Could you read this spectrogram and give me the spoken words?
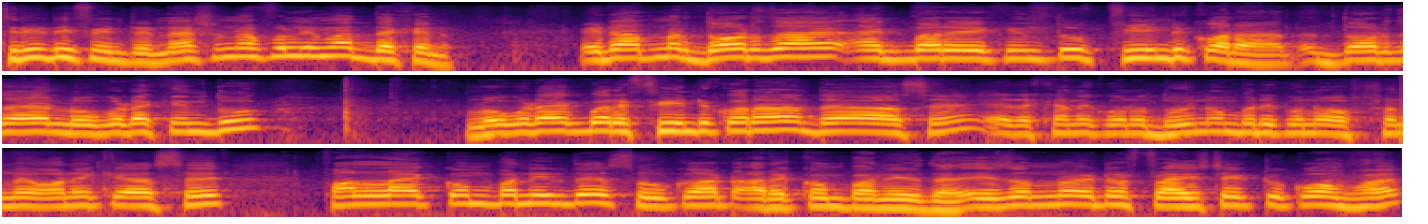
থ্রি ডি প্রিন্টের ন্যাশনাল পলিমার দেখেন, এটা আপনার দরজায় একবারে কিন্তু প্রিন্ট করা। দরজায় লোগোটা কিন্তু লোগোটা একবারে প্রিন্ট করা দেওয়া আছে। এখানে কোনো দুই নম্বরে কোনো অপশন নেই। অনেকে আছে পাল্লা এক কোম্পানির দেয় চৌকাট আরেক কোম্পানির দেয়। এই জন্য এটার প্রাইসটা একটু কম হয়।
